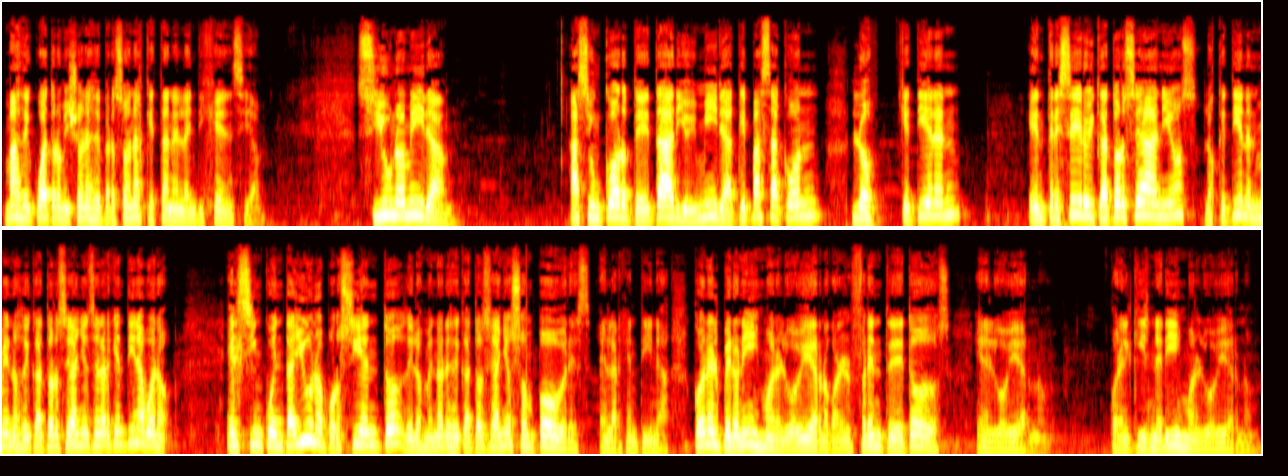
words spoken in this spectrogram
Más de 4 millones de personas que están en la indigencia. Si uno mira, hace un corte etario y mira qué pasa con los que tienen entre 0 y 14 años, los que tienen menos de 14 años en la Argentina, bueno, el 51% de los menores de 14 años son pobres en la Argentina, con el peronismo en el gobierno, con el frente de todos en el gobierno, con el kirchnerismo en el gobierno.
